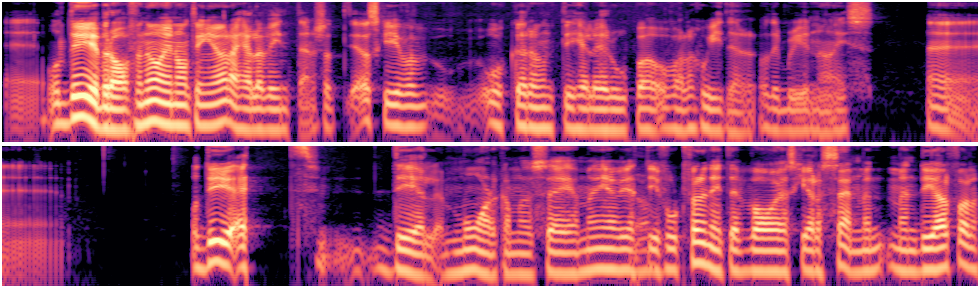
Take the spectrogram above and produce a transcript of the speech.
eh, och det är ju bra, för nu har jag någonting att göra hela vintern. Så jag ska ju åka runt i hela Europa och valla skidor och det blir ju nice. Och det är ju ett delmål kan man säga, men jag vet Ja. ju fortfarande inte vad jag ska göra sen. Men, men det är i alla fall,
